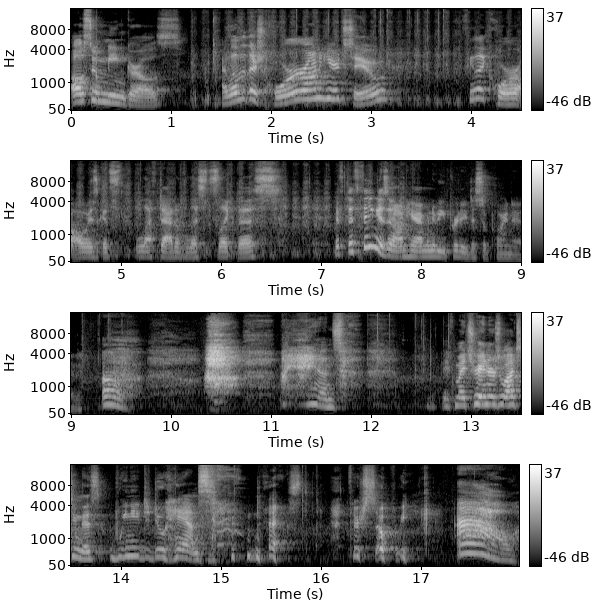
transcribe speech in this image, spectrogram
Also, Mean Girls. I love that there's horror on here too. I feel like horror always gets left out of lists like this. If the thing isn't on here, I'm gonna be pretty disappointed. Oh, my hands. If my trainer's watching this, we need to do hands next. They're so weak. Ow!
